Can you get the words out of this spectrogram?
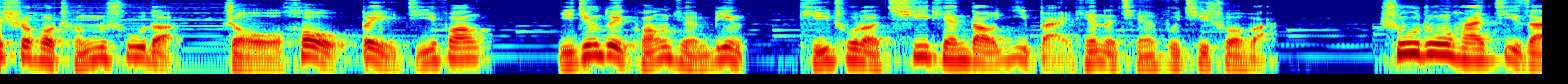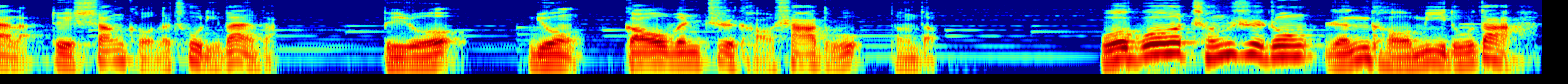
时候成书的《肘后备急方》已经对狂犬病。提出了七天到一百天的潜伏期说法，书中还记载了对伤口的处理办法，比如用高温炙烤杀毒等等。我国城市中人口密度大，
